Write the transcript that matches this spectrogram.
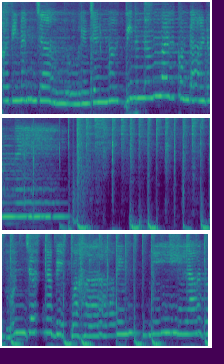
പതിനഞ്ചാം നൂറിൻ ജന്മദിനം നമ്മൾ കൊണ്ടാടുന്നേ. മുഞ്ച നബിത്വഹാവിൻ നീലാതെ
